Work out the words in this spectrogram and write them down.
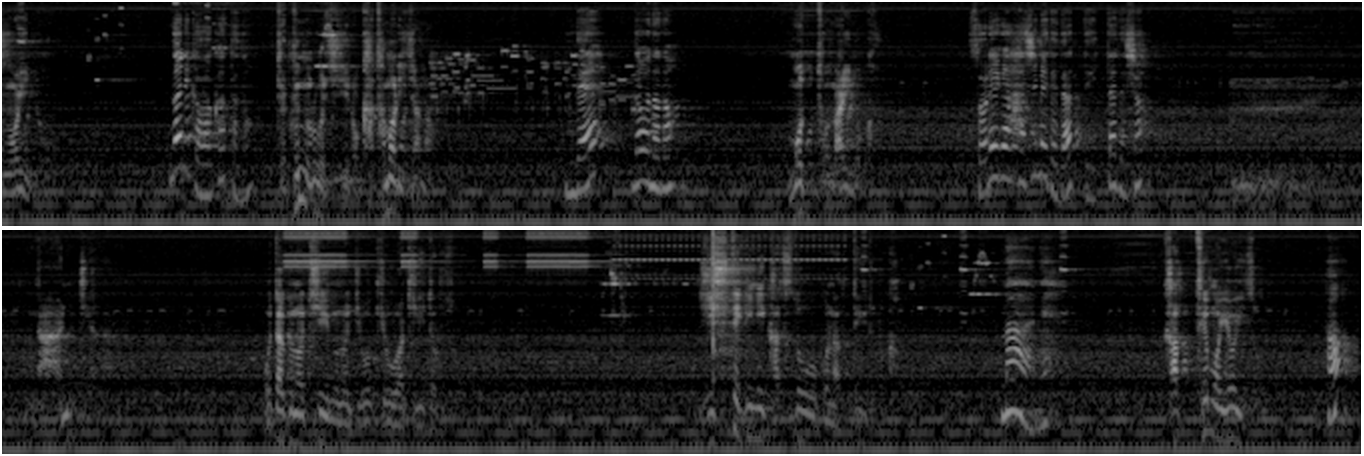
すごいの。何か分かったの？テクノロジーの塊じゃなでどうなの？もっとないのか。それが初めてだって言ったでしょ？なんじゃお宅のチームの状況は聞いとるぞ。自主的に活動を行っているのか。まあね。買ってもよいぞ。は？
